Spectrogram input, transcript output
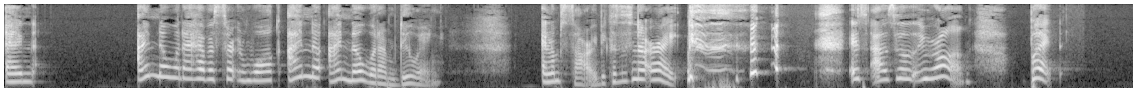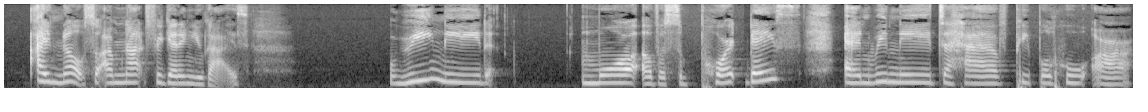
And I know when I have a certain walk, I know I know what I'm doing. And I'm sorry because it's not right. it's absolutely wrong. But I know, so I'm not forgetting you guys. We need more of a support base and we need to have people who are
